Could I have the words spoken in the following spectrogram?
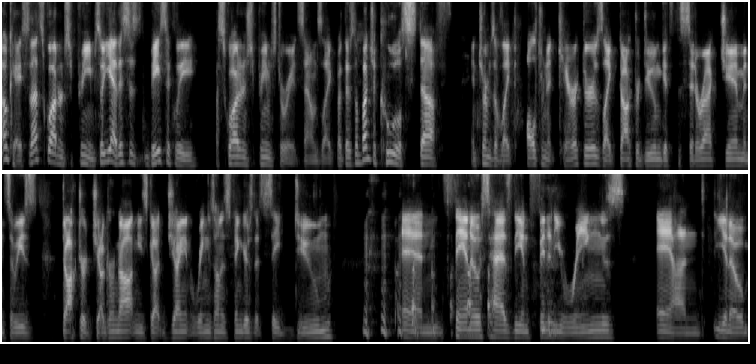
Okay, so that's Squadron Supreme. So yeah, this is basically a Squadron Supreme story. It sounds like, but there's a bunch of cool stuff in terms of like alternate characters. Like Doctor Doom gets the Cyttorak gem, and so he's Doctor Juggernaut, and he's got giant rings on his fingers that say Doom. and Thanos has the Infinity Rings, and you know,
